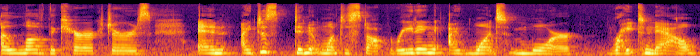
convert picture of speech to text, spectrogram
I love the characters and I just didn't want to stop reading. I want more right now.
